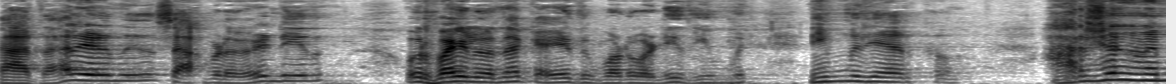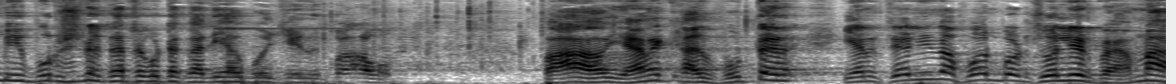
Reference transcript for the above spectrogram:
காத்தால் எழுந்தது சாப்பிட வேண்டியது. ஒரு ஃபைல் வந்தால் கையெழுத்து போட வேண்டியது. நிம்மதி நிம்மதியாக இருக்கும். அரசனை நம்பி புருஷனை கற்றுக்கிட்ட கதையாக போச்சு இது பாவம். பாவம் எனக்கு அது புட்ட எனக்கு தெரிஞ்சு நான் ஃபோன் போட்டு சொல்லியிருப்பேன். அம்மா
